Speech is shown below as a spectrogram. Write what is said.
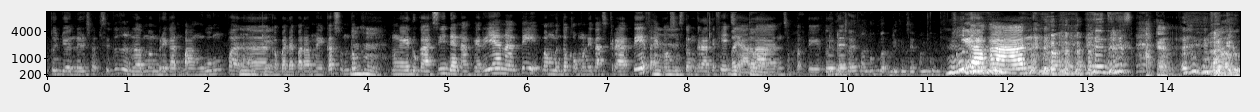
tujuan dari substitute itu adalah memberikan panggung pada Oke. kepada para makers untuk Mhm. mengedukasi dan akhirnya nanti membentuk komunitas kreatif ekosistem kreatifnya Betul. jalan seperti itu Berikan dan saya panggung, Mbak. Berikan saya panggung. sudah kan terus Akan selalu.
